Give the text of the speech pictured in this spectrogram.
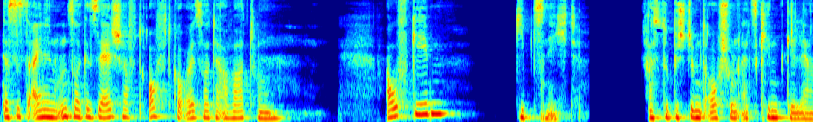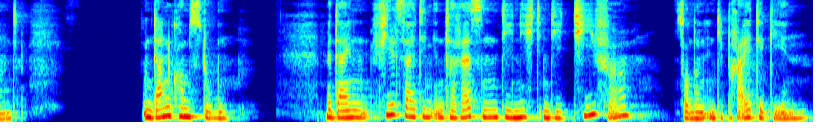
Das ist eine in unserer Gesellschaft oft geäußerte Erwartung. Aufgeben gibt's nicht. Hast du bestimmt auch schon als Kind gelernt. Und dann kommst du mit deinen vielseitigen Interessen, die nicht in die Tiefe, sondern in die Breite gehen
